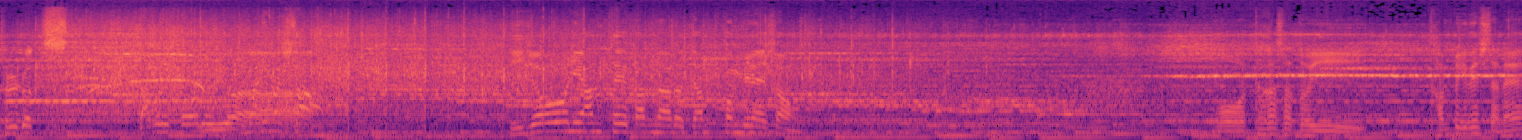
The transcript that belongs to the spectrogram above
プルルッツダブルコール決まりました。非常に安定感のあるジャンプコンビネーション。もう高さといい完璧でしたね。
